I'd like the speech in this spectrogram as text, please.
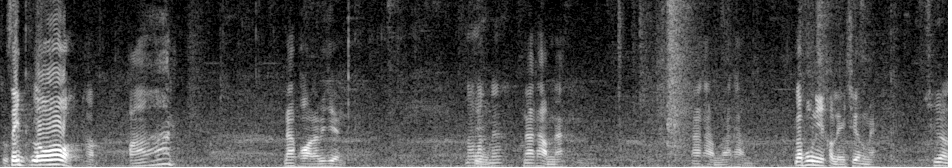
สุดสิบโลครับป้าดน่าพอนะพี่เชนน่ารักนะ น่าทำนะ น่าทำน่าทำแล้วพรุ่งนี้เขาเลี้ยงเชื่องไหมเชื่อง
